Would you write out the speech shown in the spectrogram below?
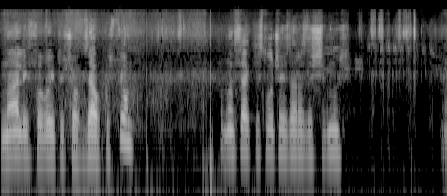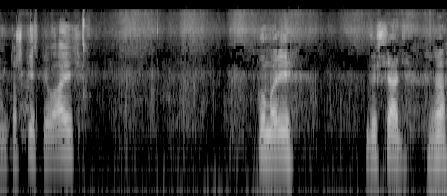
на лісовий точок. Взяв костюм. На всякий случай зараз защібнусь. Вон Пташки співають. Комарі дишать, вже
